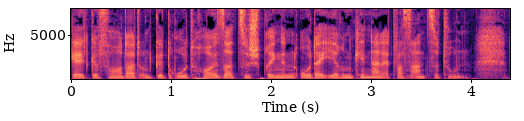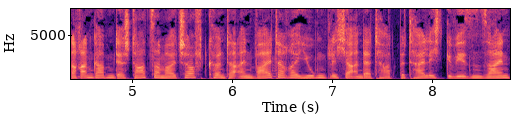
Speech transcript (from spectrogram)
Geld gefordert und gedroht, Häuser zu springen oder ihren Kindern etwas anzutun. Nach Angaben der Staatsanwaltschaft könnte ein weiterer Jugendlicher an der Tat beteiligt gewesen sein.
